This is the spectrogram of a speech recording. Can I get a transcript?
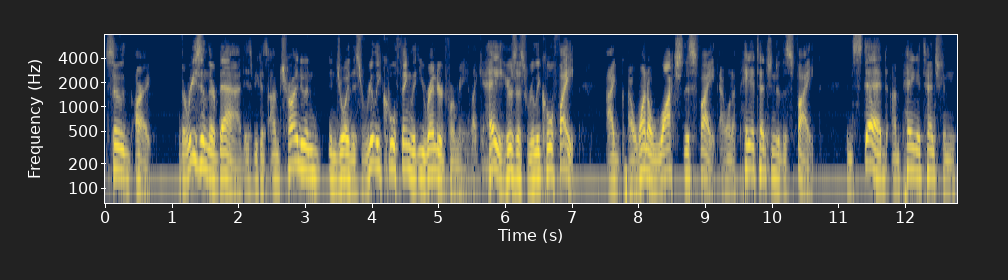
so all right. The reason they're bad is because i'm trying to en- enjoy this really cool thing that you rendered for me. Like hey here's this really cool fight. I, I want to watch this fight. I want to pay attention to this fight. Instead i'm paying attention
